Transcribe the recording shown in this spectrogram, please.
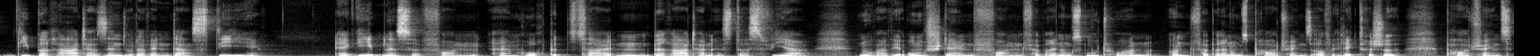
die Berater sind oder wenn das die Ergebnisse von ähm, hochbezahlten Beratern ist, dass wir, nur weil wir umstellen von Verbrennungsmotoren und Verbrennungspowertrains auf elektrische Powertrains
